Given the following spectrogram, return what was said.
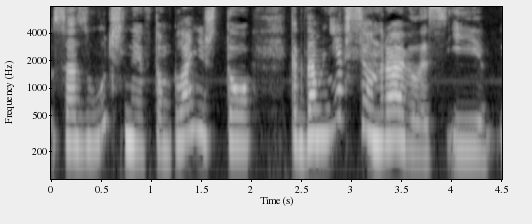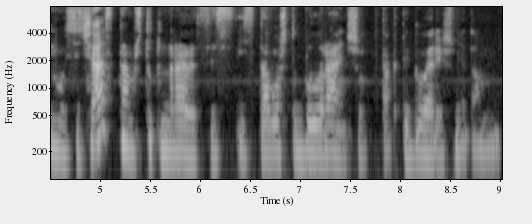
созвучны в том плане, что когда мне все нравилось, и ну, сейчас там что-то нравится из, из того, что было раньше, как ты говоришь, мне там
